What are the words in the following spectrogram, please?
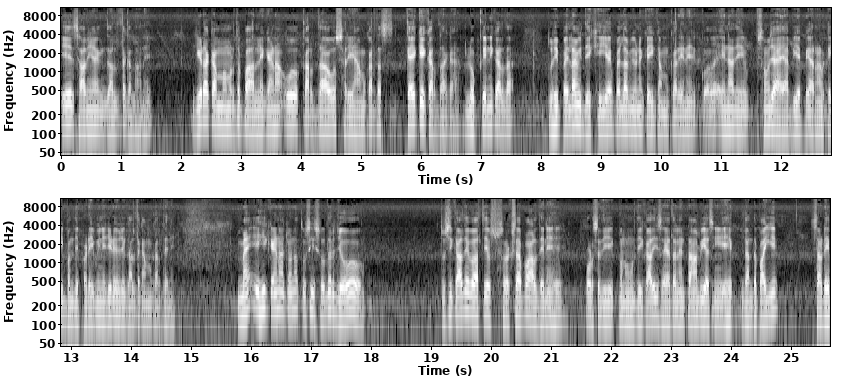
ਇਹ ਸਾਰੀਆਂ ਗਲਤ ਗੱਲਾਂ ਨੇ। ਜਿਹੜਾ ਕੰਮ ਅਮਰਤਪਾਲ ਨੇ ਕਹਿਣਾ ਉਹ ਕਰਦਾ ਉਹ ਸਰਿਆਮ ਕਰਦਾ ਕਹਿ ਕੇ ਕਰਦਾਗਾ ਲੋਕੇ ਨਹੀਂ ਕਰਦਾ। ਤੁਸੀਂ ਪਹਿਲਾਂ ਵੀ ਦੇਖਿਆ ਹੀ ਆ ਪਹਿਲਾਂ ਵੀ ਉਹਨੇ ਕਈ ਕੰਮ ਕਰੇ ਨੇ। ਇਹਨਾਂ ਦੇ ਸਮਝਾਇਆ ਵੀ ਇਹ ਪਿਆਰ ਨਾਲ ਕਈ ਬੰਦੇ ਫੜੇ ਵੀ ਨੇ ਜਿਹੜੇ ਉਹ ਜਿਹੇ ਗਲਤ ਕੰਮ ਕਰਦੇ ਨੇ। ਮੈਂ ਇਹੀ ਕਹਿਣਾ ਚਾਹੁੰਦਾ ਤੁਸੀਂ ਸੁਧਰ ਜੋ ਤੁਸੀਂ ਕਾਹਦੇ ਵਾਸਤੇ ਸੁਰੱਖਿਆ ਭਾਲਦੇ ਨੇ ਇਹ? ਪੁਲਿਸ ਦੀ, ਕਾਨੂੰਨ ਦੀ ਕਾਹਦੀ ਸਹਾਇਤਾ ਲੈਣ? ਤਾਂ ਵੀ ਅਸੀਂ ਇਹ ਗੰਦ ਪਾਈਏ। ਸਾਡੇ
